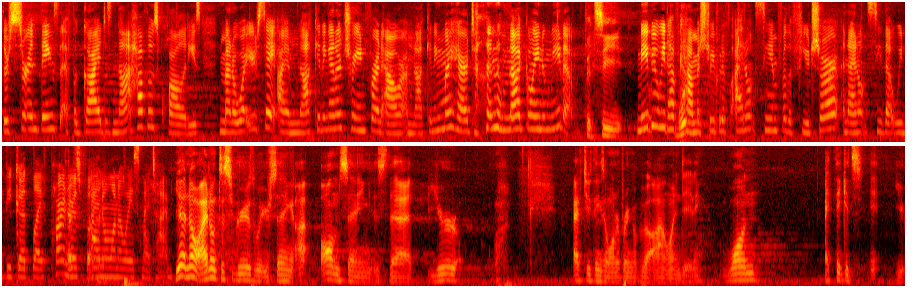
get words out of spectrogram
there's certain things that if a guy does not have those qualities, no matter what you say, I am not getting on a train for an hour. I'm not getting my hair done. I'm not going to meet him. but see, Maybe we'd have chemistry, but if I don't see him for the future and I don't see that we'd be good life partners, I don't want to waste my time. Yeah, no, I don't disagree with what you're saying. I, all I'm saying is that you're. I have two things I want to bring up about online dating. One, I think it's it, you,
